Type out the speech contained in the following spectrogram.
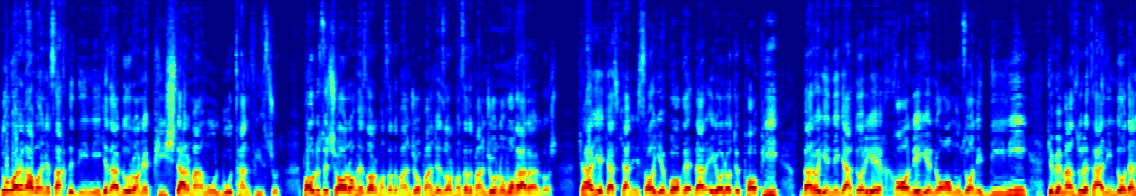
دوباره قوانین سخت دینی که در دوران پیشتر معمول بود تنفیذ شد. پاولوس چهارم 1555 1559 مقرر داشت که هر یک از کنیسه واقع در ایالات پاپی برای نگهداری خانه نوآموزان دینی که به منظور تعلیم دادن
